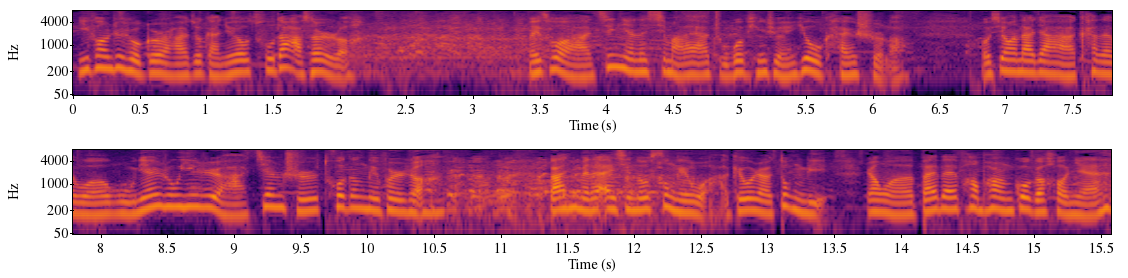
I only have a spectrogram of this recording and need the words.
一放这首歌啊，就感觉要出大事儿了。没错啊，今年的喜马拉雅主播评选又开始了。我希望大家啊，看在我五年如一日啊，坚持拖更那份上，把你们的爱心都送给我，给我点动力，让我白白胖胖过个好年。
